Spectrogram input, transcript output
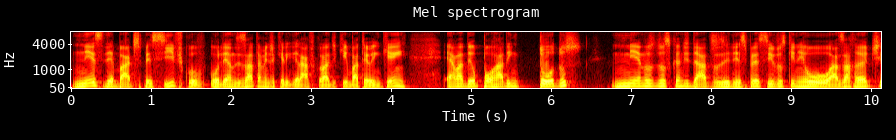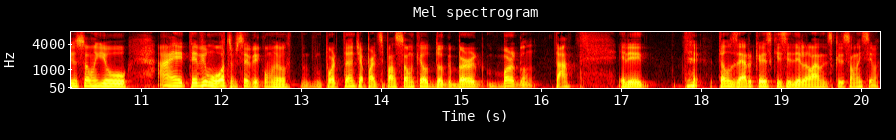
Nesse debate específico, olhando exatamente aquele gráfico lá de quem bateu em quem, ela deu porrada em todos, menos dos candidatos inexpressivos, que nem o Asa Hutchinson e o. Ah, e teve um outro para você ver como é importante a participação, que é o Doug Burgon, tá? Ele Tão zero que eu esqueci dele lá na descrição lá em cima.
